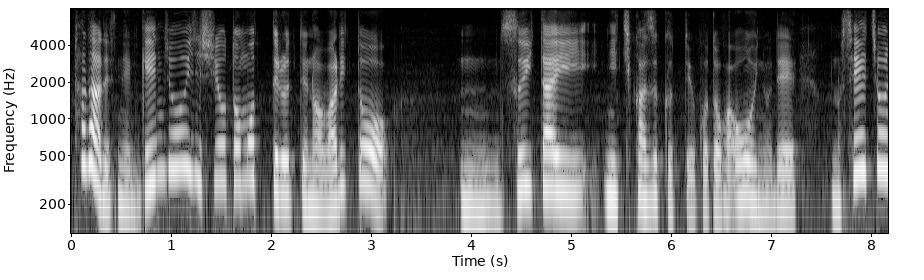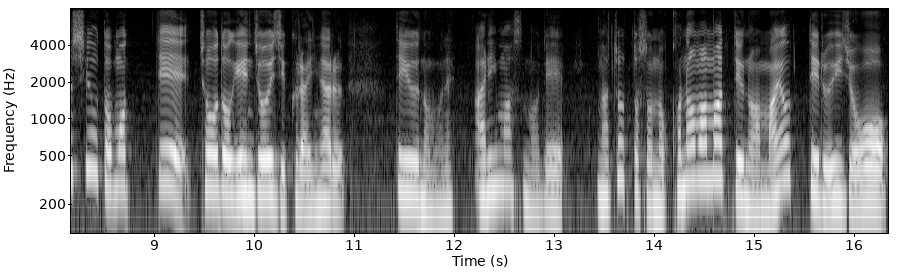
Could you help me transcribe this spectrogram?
ただですね現状維持しようと思ってるっていうのは割と、うん、衰退に近づくっていうことが多いのであの成長しようと思ってちょうど現状維持くらいになるっていうのもねありますのでまあ、ちょっとそのこのままっていうのは迷っている以上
